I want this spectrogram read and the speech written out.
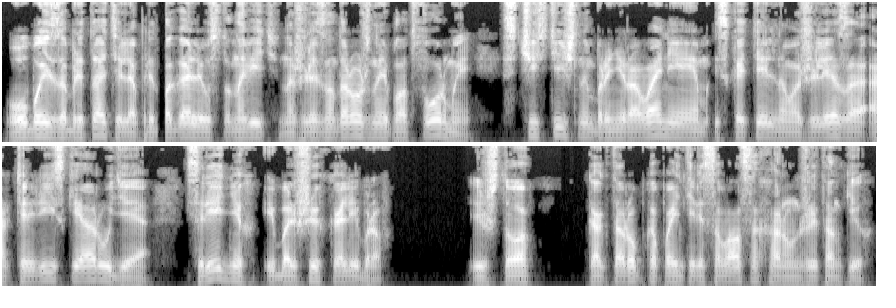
Оба изобретателя предлагали установить на железнодорожные платформы с частичным бронированием из котельного железа артиллерийские орудия средних и больших калибров. И что? Как-то робко поинтересовался Харунжий Танких.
